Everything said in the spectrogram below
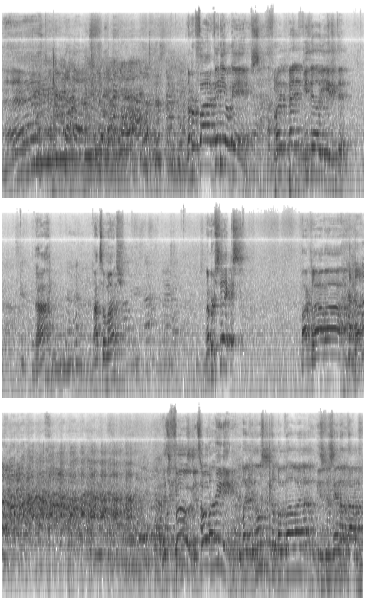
Number five, video games. Број 5 видеоигрите. Да? Not so much? Number six, baklava. it's food, it's overeating. Македонската баклава е извезена там.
